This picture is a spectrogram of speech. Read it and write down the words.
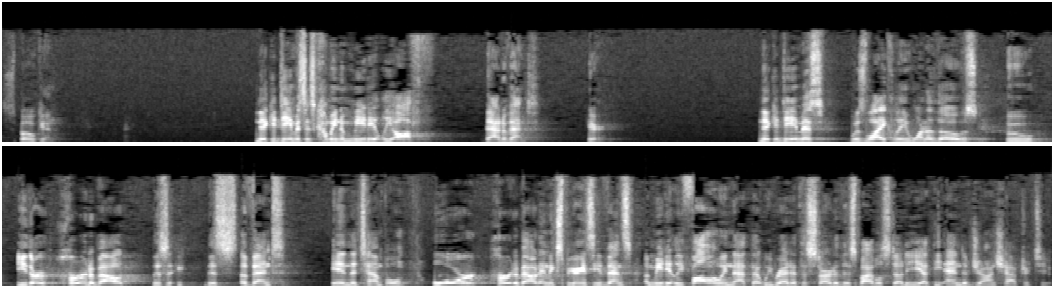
spoken. Nicodemus is coming immediately off that event here. Nicodemus was likely one of those who either heard about this, this event in the temple or heard about and experienced the events immediately following that that we read at the start of this Bible study at the end of John chapter 2.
